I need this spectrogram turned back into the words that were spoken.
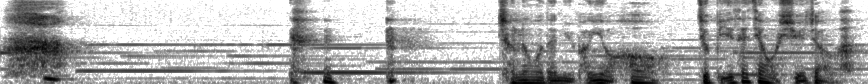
好。成了我的女朋友后。就别再叫我学长了。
